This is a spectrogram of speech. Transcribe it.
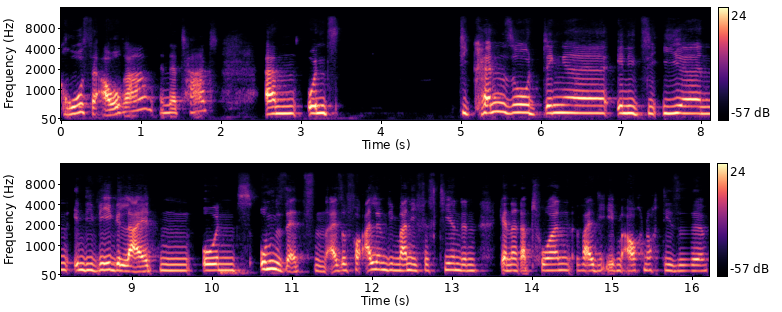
große Aura in der Tat. Ähm, und die können so Dinge initiieren, in die Wege leiten und umsetzen. Also vor allem die manifestierenden Generatoren, weil die eben auch noch diese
